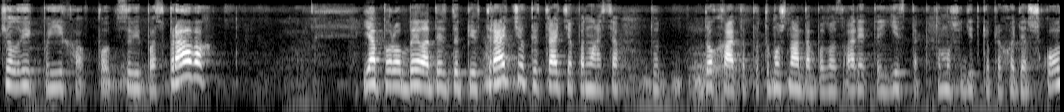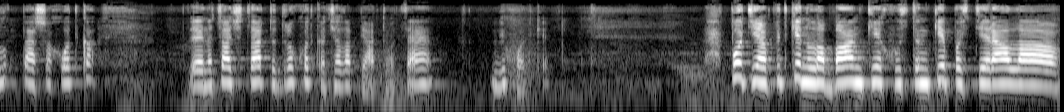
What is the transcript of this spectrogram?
Чоловік поїхав по собі по справах. Я поробила десь до півтретього, півтретя паналася до, до хати, тому що треба було зварити їсти, тому що дітки приходять в школу, перша ходка. Е, Почала четверту, друга ходка, почала п'ятого. Це дві ходки. Потім я відкинула банки, хустинки постирала,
